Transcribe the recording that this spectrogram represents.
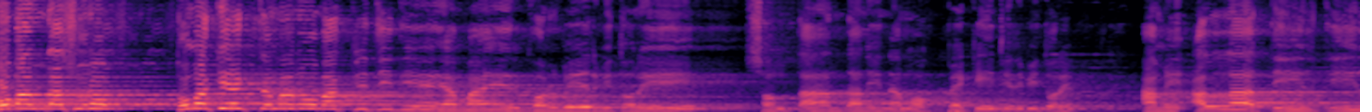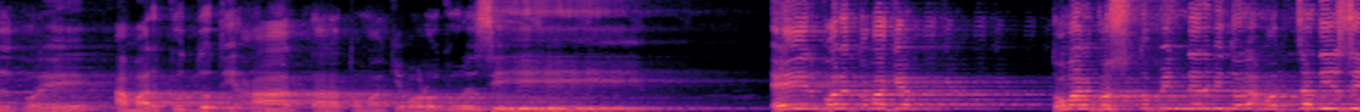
ও বান্দা, শুনো, তোমাকে একটা মানব আকৃতি দিয়ে মায়ের গর্ভের ভিতরে সন্তান দানি নামক প্যাকেটের ভিতরে আমি আল্লাহ তিল তিল করে আমার কুদ্দতি হাত তারা তোমাকে বড় করেছি। এরপরে তোমাকে তোমার গোস্তপিণ্ডের ভিতরে মজ্জা দিয়েছি।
